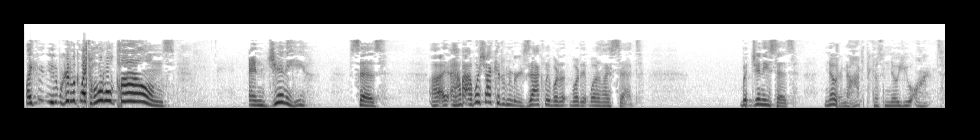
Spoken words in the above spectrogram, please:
Like, we're gonna look like total clowns. And Jenny says, Uh, I, I wish I could remember exactly what it, what it was I said. But Jenny says, no, you're not, because no, you aren't.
